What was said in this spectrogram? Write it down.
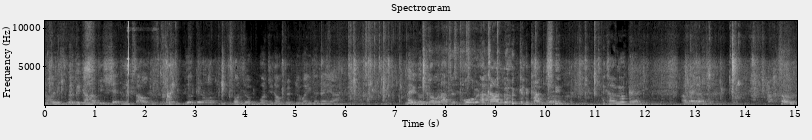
noise. Look at Gareth, he's shitting himself. Look at all, watch your, watch you don't rip your way there, yeah. Mate, look at all that just pouring I out. can't look. I can't oh. see. I can't look. Okay. Okay then. So.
